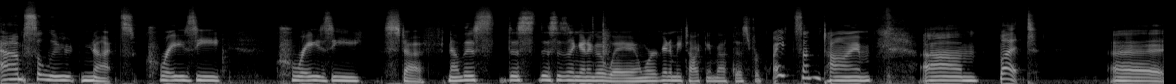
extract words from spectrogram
absolute nuts, crazy, crazy stuff. Now this this this isn't going to go away, and we're going to be talking about this for quite some time. Um, but uh,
